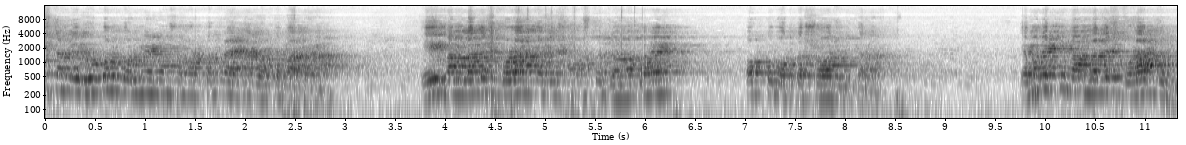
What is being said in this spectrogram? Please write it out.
ইসলামের রূপণ, কর্মী এবং সমর্থকরা একা করতে পারবে না। এই বাংলাদেশ গড়ার কাজে সমস্ত জনগণের ঐক্যবদ্ধ সহযোগিতা লাগবে এমন একটি বাংলাদেশ গড়ার জন্য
